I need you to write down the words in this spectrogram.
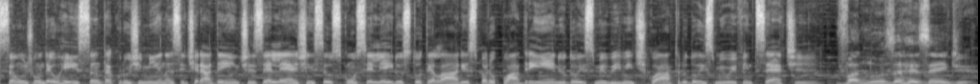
São João Del Rei, Santa Cruz de Minas e Tiradentes elegem seus conselheiros tutelares para o quadriênio 2024-2027. Vanusa Rezende.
